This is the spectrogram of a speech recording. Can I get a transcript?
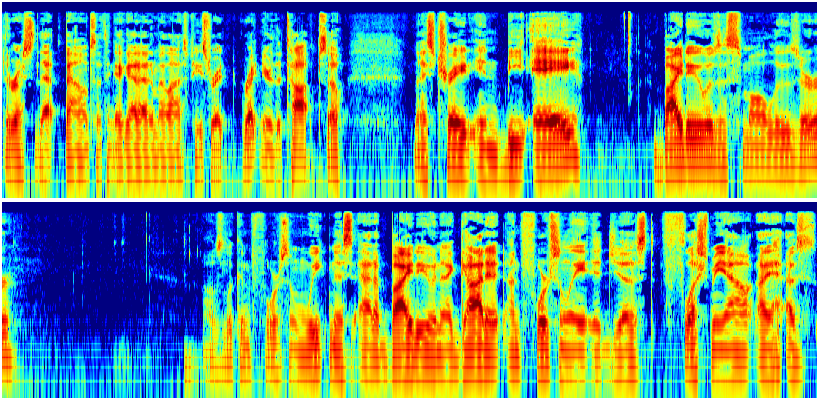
the rest of that bounce. I think I got out of my last piece right right near the top. So nice trade in BA. Baidu was a small loser. I was looking for some weakness at a Baidu, and I got it. Unfortunately, it just flushed me out. I, I, was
